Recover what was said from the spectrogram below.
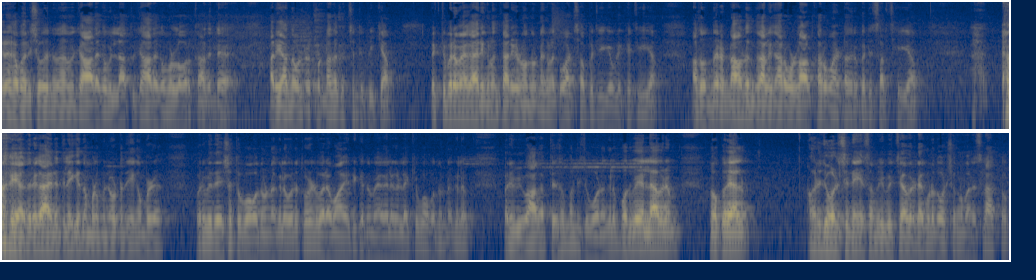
ഗ്രഹപരിശോധന ജാതകമില്ലാത്ത ജാതകമുള്ളവർക്ക് അതിന്റെ അറിയാവുന്നവരെ കൊണ്ട് അതൊക്കെ ചിന്തിപ്പിക്കാം. വ്യക്തിപരമായ കാര്യങ്ങളൊക്കെ അറിയണമെന്നുണ്ടെങ്കിൽ വാട്സാപ്പ് ചെയ്യുക വിളിക്കുക ചെയ്യാം. അതൊന്ന്. രണ്ടാമതും അറിവുള്ള ആൾക്കാരുമായിട്ട് അതിനെപ്പറ്റി ചർച്ച ചെയ്യാം. ഏതൊരു കാര്യത്തിലേക്ക് നമ്മൾ മുന്നോട്ട് നീങ്ങുമ്പോൾ ഒരു വിദേശത്ത് പോകുന്നുണ്ടെങ്കിലും ഒരു തൊഴിൽപരമായിരിക്കുന്ന മേഖലകളിലേക്ക് പോകുന്നുണ്ടെങ്കിലും ഒരു വിവാഹത്തെ സംബന്ധിച്ച് പോകണമെങ്കിലും പൊതുവേ എല്ലാവരും നോക്കിയാൽ ഒരു ജോൽസിനെ സമീപിച്ച് അവരുടെ ഗുണദോഷങ്ങൾ മനസ്സിലാക്കും.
